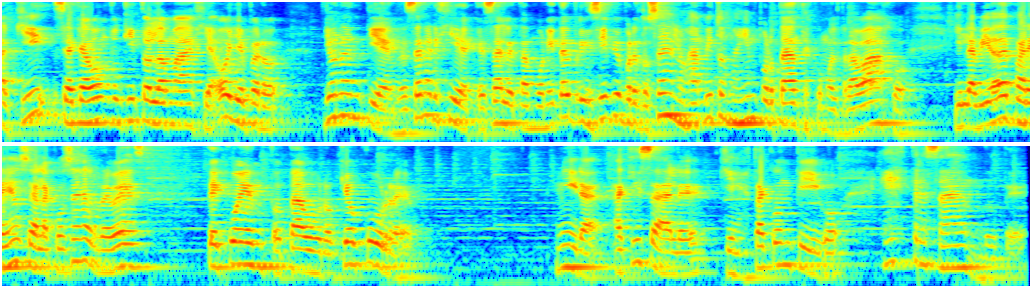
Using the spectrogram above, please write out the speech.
aquí se acaba un poquito la magia. Oye, pero yo no entiendo esa energía que sale tan bonita al principio, pero entonces en los ámbitos más importantes como el trabajo y la vida de pareja, o sea, la cosa es al revés. Te cuento, Tauro, ¿qué ocurre? Mira, aquí sale quien está contigo estresándote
